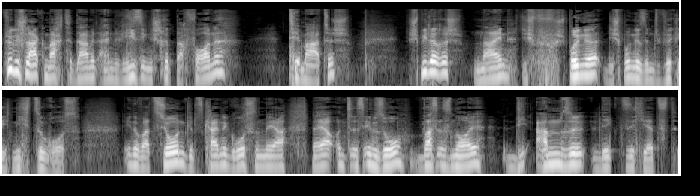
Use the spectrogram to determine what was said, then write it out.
Flügelschlag macht damit einen riesigen Schritt nach vorne, thematisch, spielerisch, nein, die Sprünge, die Sprünge sind wirklich nicht so groß. Innovation gibt es keine großen mehr. Naja, und es ist eben so, was ist neu? Die Amsel legt sich jetzt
